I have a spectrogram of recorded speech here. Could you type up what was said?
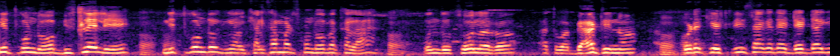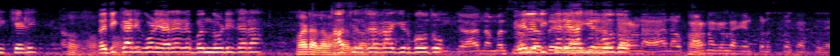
ನಿಂತ್ಕೊಂಡು ಬಿಸಿಲಲ್ಲಿ. ನಿಂತ್ಕೊಂಡು ಕೆಲಸ ಮಾಡಿಸ್ಕೊಂಡು ಹೋಗ್ಬೇಕಲ್ಲ ಒಂದು ಸೋಲರ್ ಅಥವಾ ಬ್ಯಾಟ್ರಿನೋ. ಕೊಡಕ್ಕೆ ಎಷ್ಟು ದಿವಸ ಆಗಿದೆ ಡೆಡ್ ಆಗಿ ಕೇಳಿ. ಅಧಿಕಾರಿಗಳು ಯಾರ್ಯಾರು ಬಂದು ನೋಡಿದಾರ ಮಾಡಲ್ಲ ತಹಸೀಲ್ದಾರ್ ಆಗಿರ್ಬೋದು ಮೇಲಧಿಕಾರಿ ಆಗಿರ್ಬೋದು. ಕಾರಣ ನಾವು ಕಾರಣಗಳನ್ನ ಹೇಳಿ ಕಳಿಸ್ಬೇಕಾಗ್ತದೆ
